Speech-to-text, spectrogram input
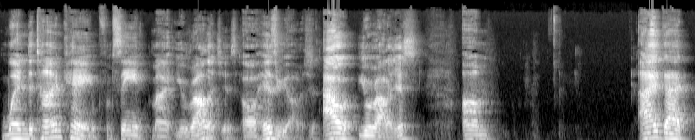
when the time came from seeing my urologist or his urologist, our urologist, um, I got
